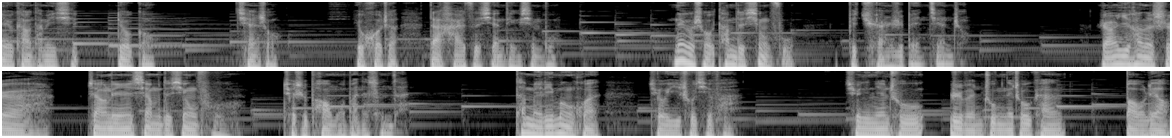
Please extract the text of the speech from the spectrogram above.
你会看到他们一起遛狗、牵手，又或者带孩子限定信步。那个时候，他们的幸福被全日本见证。然而，遗憾的是，这样令人羡慕的幸福却是泡沫般的存在。它美丽梦幻，却又一触即发。去年年初，日本著名的周刊爆料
